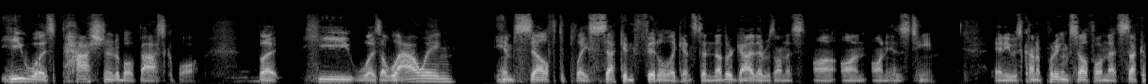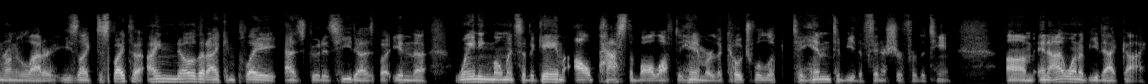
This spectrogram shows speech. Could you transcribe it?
he was passionate about basketball but he was allowing himself to play second fiddle against another guy that was on his on on his team and he was kind of putting himself on that second rung of the ladder. He's like, despite that, I know that I can play as good as he does, but in the waning moments of the game, I'll pass the ball off to him, or the coach will look to him to be the finisher for the team. Um, and I want to be that guy.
